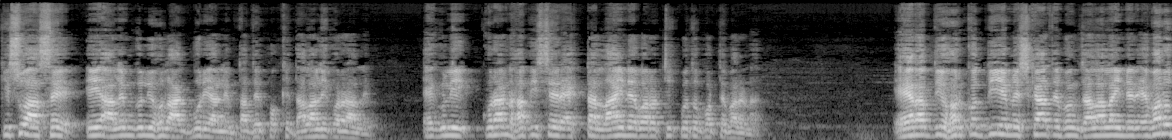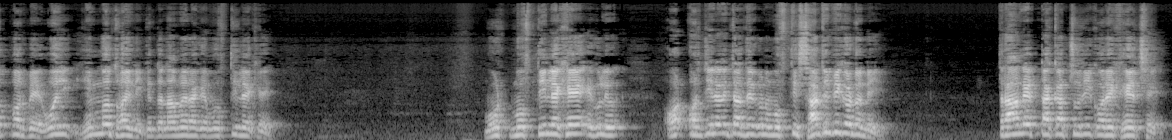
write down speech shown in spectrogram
কিছু আছে, এই আলেমগুলি হলো আকবরী আলেম, তাদের পক্ষে দালালি করা আলেম। এগুলি কোরআন, হাদিসের একটা লাইন এবারও ঠিক মতো পড়তে পারে না। এরাব দিয়ে হরকত দিয়ে মেশকাত এবং জালালাইনের এবারত পড়বে ওই হিম্মত হয়নি, কিন্তু নামের আগে মুফতি লেখে। মুফ- মুফতি লেখে, এগুলি অরিজিনালি তাদের কোনো মুফতি সার্টিফিকেটও নেই। ত্রাণের টাকা চুরি করে খেয়েছে।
